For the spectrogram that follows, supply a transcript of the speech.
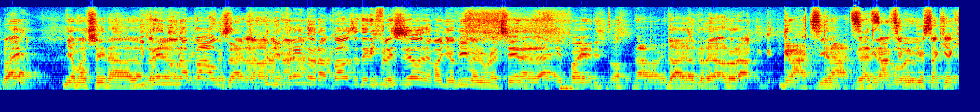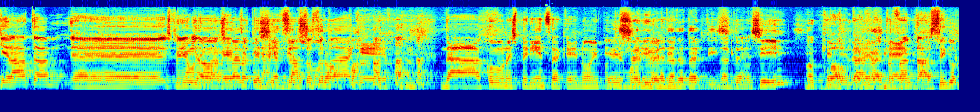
Vai, Andiamo a cena. Mi Andrea, prendo una pausa, mi prendo una pausa di riflessione, voglio vivere una cena e poi ritorno. No. Dai, Andrea, allora, grazie. Grazie. grazie, Grazie per questa chiacchierata. eh, speriamo di Io non averti penalizzato troppo. che da come un'esperienza che noi potremmo sono vivere divertito tantissimo. da te. Sì? Ok, Boh, dai, perfetto, ok. fantastico.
